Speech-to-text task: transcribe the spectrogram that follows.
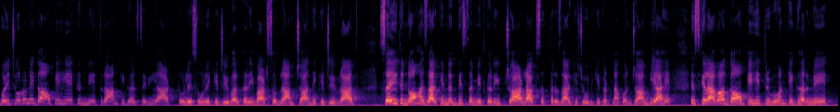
वहीं चोरों ने गाँव के ही एक नेतराम के घर से भी आठ तोले सोने के जेवर, करीब आठ ग्राम चांदी के जेवरात सहित नौ हज़ार की नकदी समेत करीब चार लाख सत्तर की चोरी की घटना को अंजाम दिया है। इसके अलावा गाँव के ही त्रिभुवन के घर में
